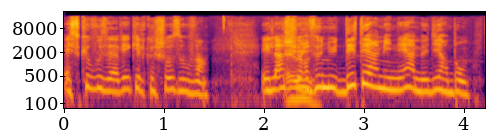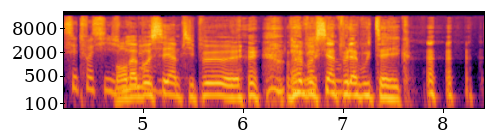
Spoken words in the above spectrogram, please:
Est-ce que vous avez quelque chose au vin? Et là, je eh suis revenue déterminée à me dire Bon, cette fois-ci, bon, on va bosser un petit peu, on va bosser un peu la bouteille.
